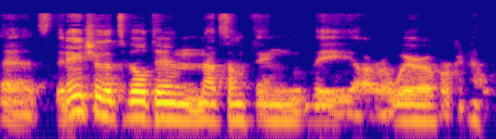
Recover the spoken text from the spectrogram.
It's the nature that's built in, not something they are aware of or can help.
